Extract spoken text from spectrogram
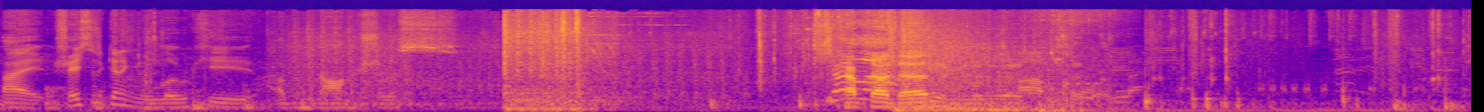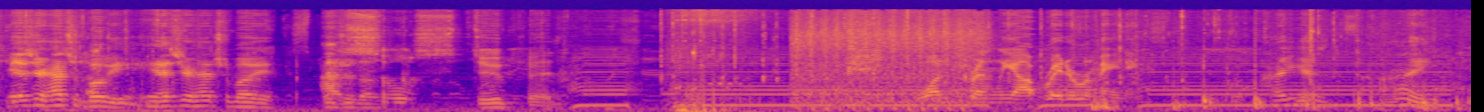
Alright, Chase is getting low key obnoxious. Capped out dead. Op four. He has your hatch above you. He has your hatch above you. That's so stupid. One friendly operator remaining. How are you guys dying?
